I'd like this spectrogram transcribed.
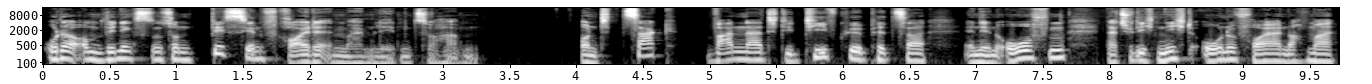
oder um wenigstens so ein bisschen Freude in meinem Leben zu haben. Und zack, wandert die Tiefkühlpizza in den Ofen, natürlich nicht ohne vorher nochmal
